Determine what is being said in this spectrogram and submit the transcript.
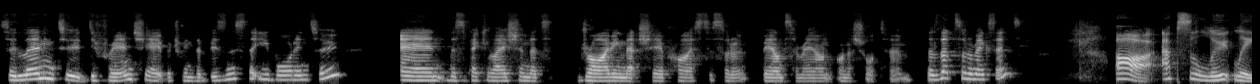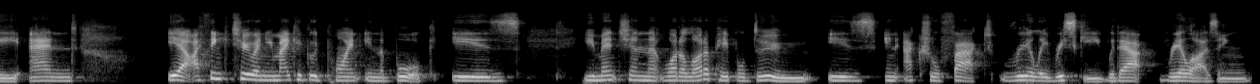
So learning to differentiate between the business that you bought into and the speculation that's driving that share price to sort of bounce around on a short term. Does that sort of make sense? Oh, absolutely. And yeah, I think too, and you make a good point in the book, is you mention that what a lot of people do is in actual fact really risky without realizing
